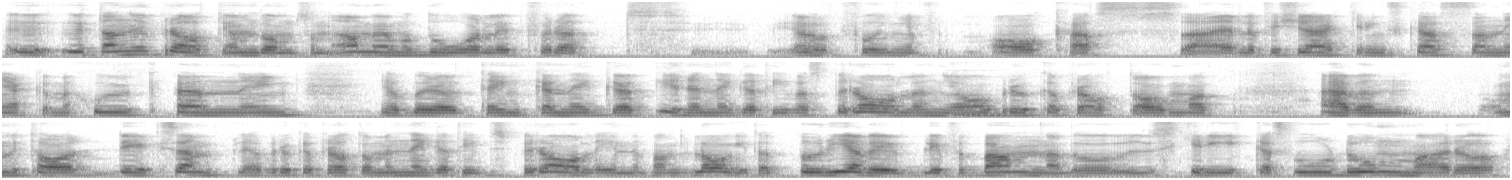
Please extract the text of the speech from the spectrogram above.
Eh, Utan nu pratar jag om de som, ja men jag mår dåligt för att jag får ingen a-kassa eller försäkringskassan nekar mig sjukpenning. Jag börjar tänka i den negativa spiralen. Jag Mm. brukar prata om att även om vi tar det exempel jag brukar prata om en negativ spiral i innebandylaget. Att börjar vi bli förbannade och skrika svordomar och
